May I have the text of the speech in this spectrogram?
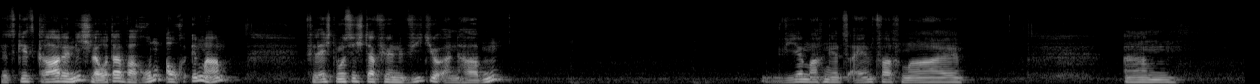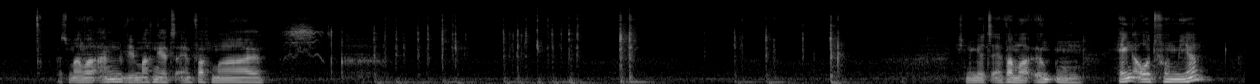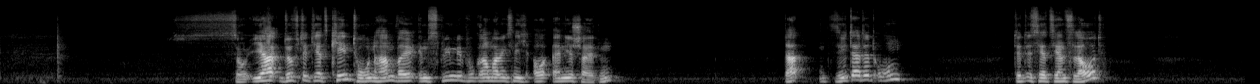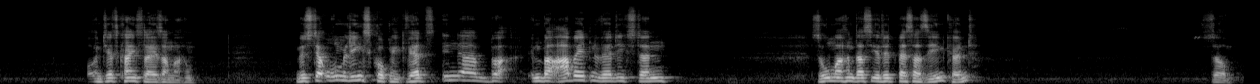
Jetzt geht es gerade nicht lauter, warum auch immer. Vielleicht muss ich dafür ein Video anhaben. Wir machen jetzt einfach mal... Ähm, was machen wir an? Wir machen jetzt einfach mal... nehme jetzt einfach mal irgendein Hangout von mir. So, ihr dürftet jetzt keinen Ton haben, weil im Streaming-Programm habe ich es nicht angeschalten. Da, seht ihr das oben? Das ist jetzt ganz laut. Und jetzt kann ich es leiser machen. Müsst ihr oben links gucken. Ich werde der Be im Bearbeiten werde ich es dann so machen, dass ihr das besser sehen könnt. So.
